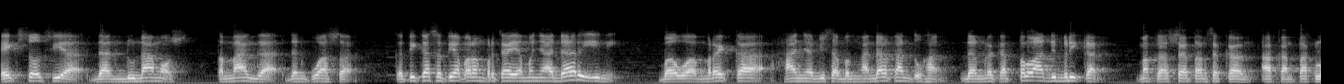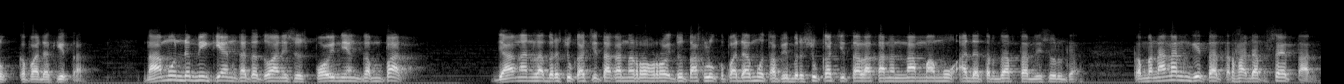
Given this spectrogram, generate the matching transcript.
eksosia dan dunamos, tenaga dan kuasa. Ketika setiap orang percaya menyadari ini bahwa mereka hanya bisa mengandalkan Tuhan dan mereka telah diberikan, maka setan-setan akan takluk kepada kita. Namun demikian kata Tuhan Yesus, poin yang keempat, janganlah bersuka cita karena roh-roh itu takluk kepadamu, tapi bersuka citalah karena namamu ada terdaftar di surga. Kemenangan kita terhadap setan,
